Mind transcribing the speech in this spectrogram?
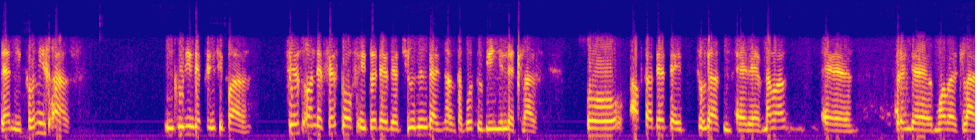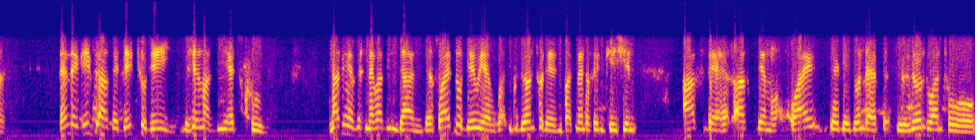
Then he promised us, including the principal, since on the 1st of April, the, the children that are supposed to be in the class. So after that, they told us uh, they have never uh, bring the mobile class. Then they give us the date today. The children must be at school. Nothing has never been done. That's why today we have gone to the Department of Education, ask the, ask them why they, don't have, they don't want to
